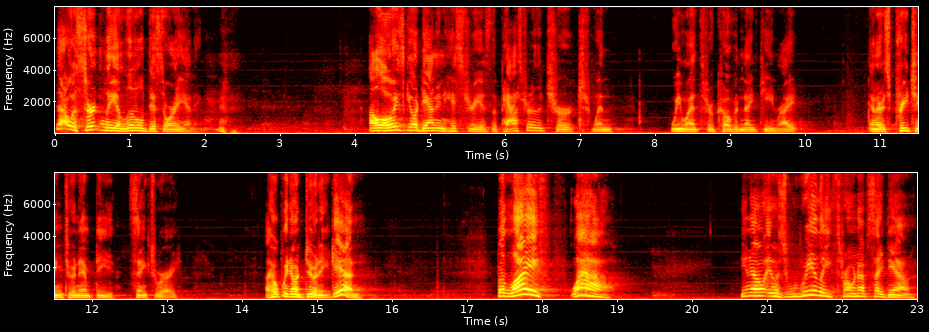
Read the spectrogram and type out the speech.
That was certainly a little disorienting. I'll always go down in history as the pastor of the church when we went through COVID 19, right? And I was preaching to an empty sanctuary. I hope we don't do it again. But life, wow. You know, it was really thrown upside down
